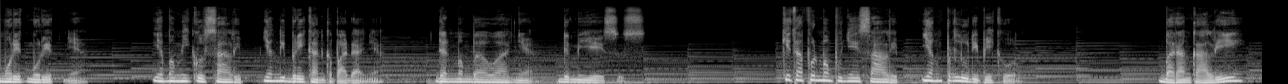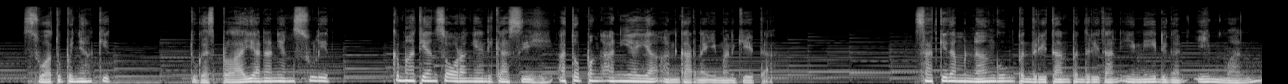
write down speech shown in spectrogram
murid-muridnya. Ia memikul salib yang diberikan kepadanya dan membawanya demi Yesus. Kita pun mempunyai salib yang perlu dipikul. Barangkali suatu penyakit, tugas pelayanan yang sulit, kematian seorang yang dikasihi, atau penganiayaan karena iman kita – saat kita menanggung penderitaan-penderitaan ini dengan iman,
